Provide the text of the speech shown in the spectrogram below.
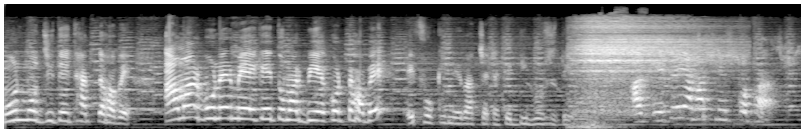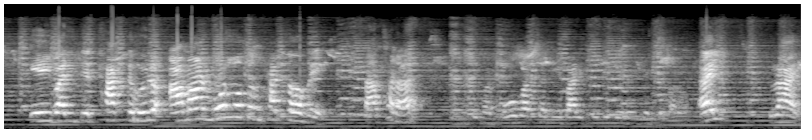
মন মসজিদেই থাকতে হবে। আমার বোনের মেয়েকেই তোমার বিয়ে করতে হবে। এই ফকিনের বাচ্চাটাকে ডিভোর্স দিয়ে আর এটাই আমার শেষ কথা। এই বাড়িতে থাকতে হইল আমার মন মতন থাকতে হবে। তাছাড়া তুমি তোমার বউ বাচ্চা নিয়ে বাড়ি থেকে বের পারো। এই, রায়।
